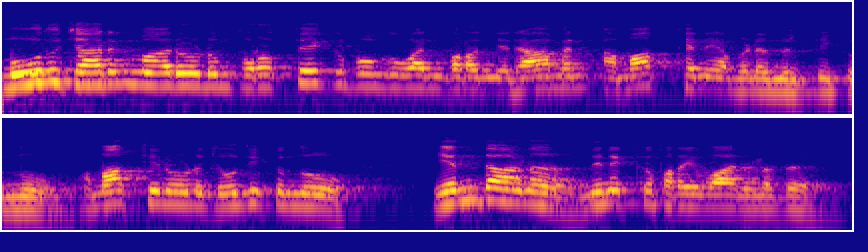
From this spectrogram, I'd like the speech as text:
മൂന്ന് ചാരന്മാരോടും പുറത്തേക്ക് പോകുവാൻ പറഞ്ഞ് രാമൻ അമാത്യനെ അവിടെ നിൽപ്പിക്കുന്നു. അമാത്യനോട് ചോദിക്കുന്നു എന്താണ് നിനക്ക് പറയുവാനുള്ളത്?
